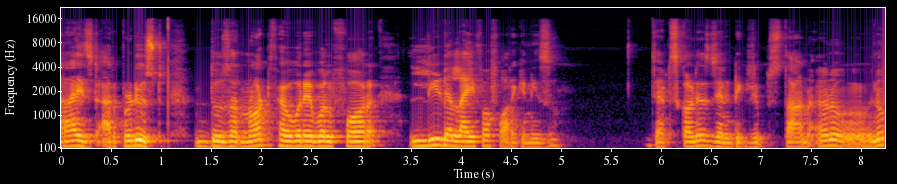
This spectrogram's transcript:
arised are produced, those are not favorable for lead a life of organism. That's called as genetic ಸ್ಥಾನ ಏನು ಏನು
